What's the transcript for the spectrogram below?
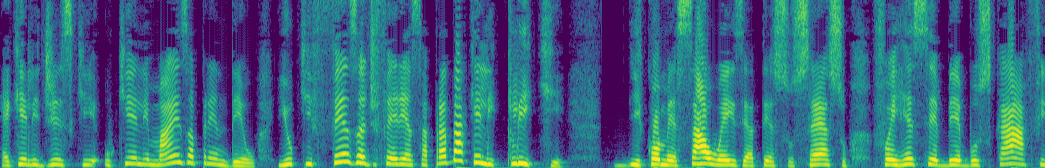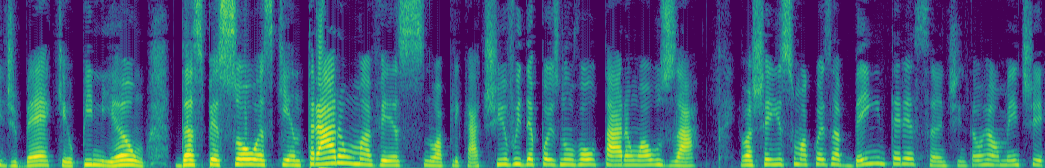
é que ele diz que o que ele mais aprendeu e o que fez a diferença para dar aquele clique e começar o Waze a ter sucesso foi receber, buscar feedback, opinião das pessoas que entraram uma vez no aplicativo e depois não voltaram a usar. Eu achei isso uma coisa bem interessante. Então, realmente,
